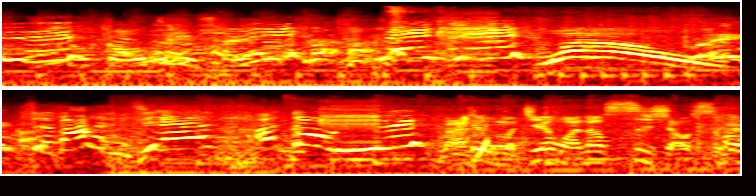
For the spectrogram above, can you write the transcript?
鱼、飞机，哇哦，嘴巴很尖啊，斗鱼。而且我们今天玩到四小时。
